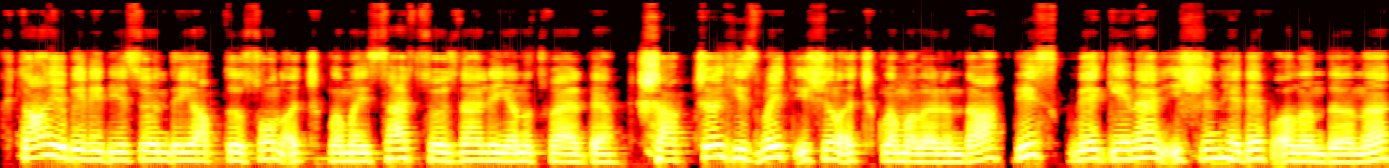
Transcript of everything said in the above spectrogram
Kütahya Belediyesi önünde yaptığı son açıklamayı sert sözlerle yanıt verdi. Şakçı, hizmet işin açıklamalarında disk ve genel işin hedef alındığını,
